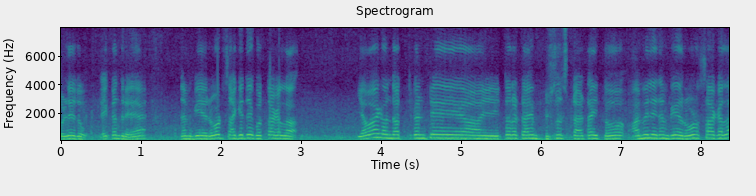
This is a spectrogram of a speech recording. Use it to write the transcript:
ಒಳ್ಳೇದು. ಯಾಕಂದ್ರೆ ನಮಗೆ ರೋಡ್ಸ್ ಆಗಿದೆ ಗೊತ್ತಾಗಲ್ಲ. ಯಾವಾಗ ಒಂದು ಹತ್ತು ಗಂಟೆ ಈ ಥರ ಟೈಮ್ ಬಿಸಿಲು ಸ್ಟಾರ್ಟ್ ಆಯ್ತು, ಆಮೇಲೆ ನಮಗೆ ರೋಡ್ಸ್ ಆಗಲ್ಲ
